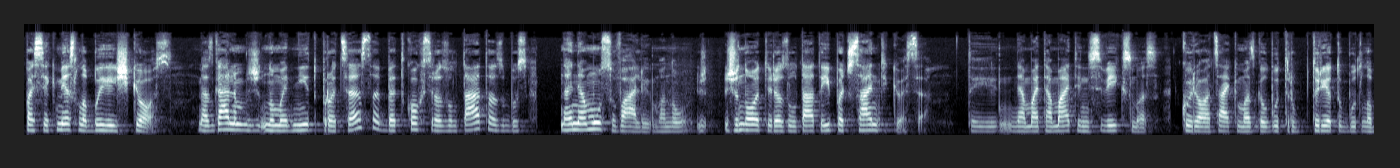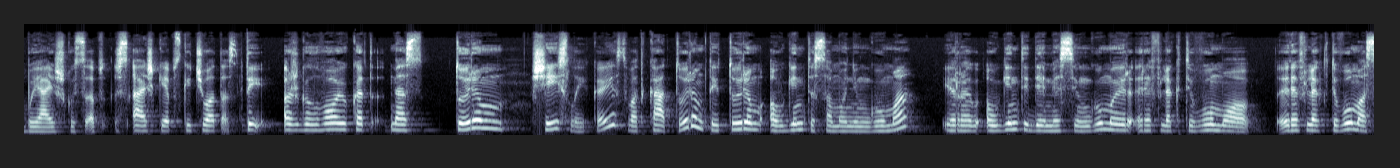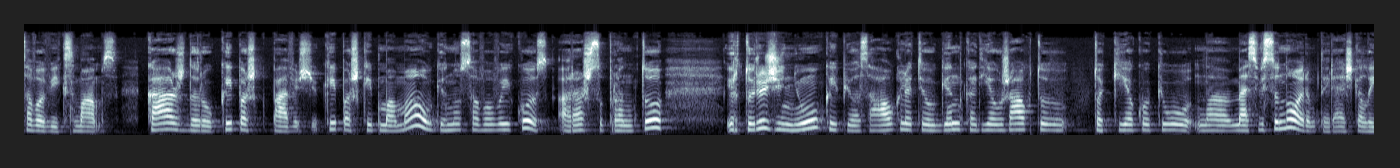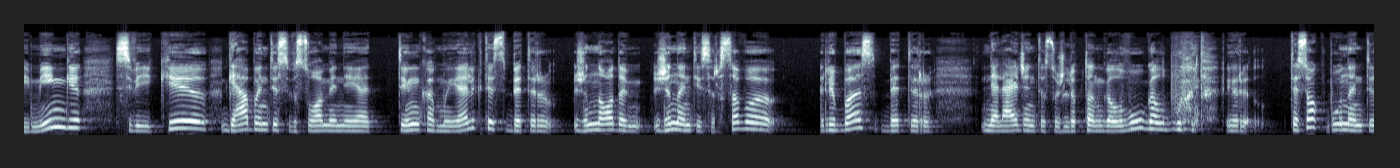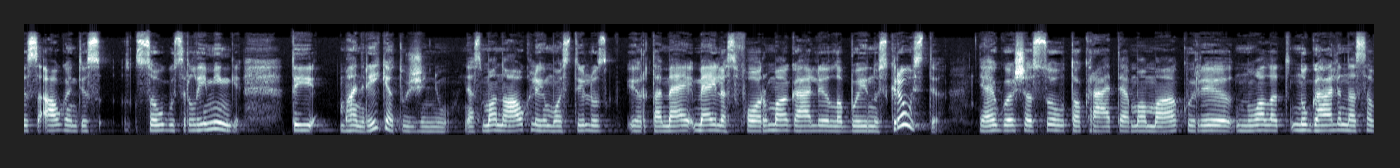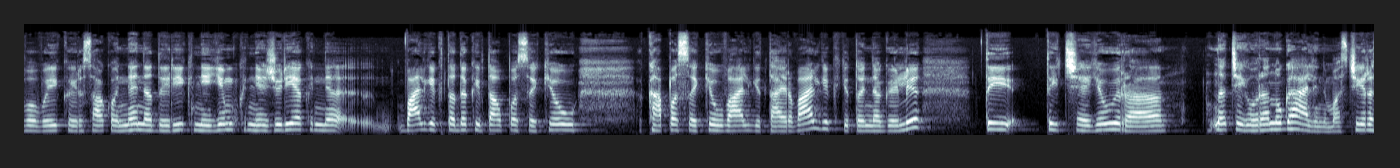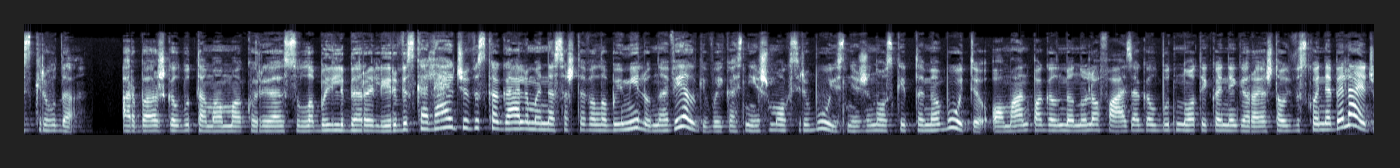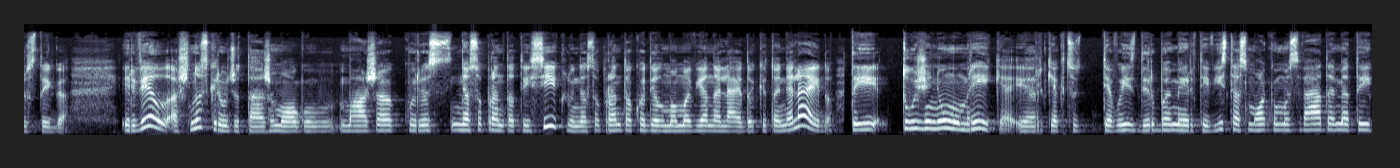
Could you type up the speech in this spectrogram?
pasiekmės labai aiškios. Mes galim numanyti procesą, bet koks rezultatas bus, na, ne mūsų valiui, manau, žinoti rezultatą, ypač santykiuose. Tai ne matematinis veiksmas, kurio atsakymas galbūt turėtų būti labai aiškus, ap, aiškiai apskaičiuotas. Tai aš galvoju, kad mes turim šiais laikais, vad ką turim, tai turim auginti samoningumą ir auginti dėmesingumą ir reflektyvumą savo veiksmams. Ką aš darau, kaip aš, pavyzdžiui, kaip aš kaip mama auginu savo vaikus, ar aš suprantu ir turiu žinių, kaip juos auklėti, auginti, kad jie užauktų tokie, kokių na, mes visi norim. Tai reiškia laimingi, sveiki, gebantis visuomenėje tinkamai elgtis, bet ir žinodam, žinantis ir savo ribas, bet ir neleidžiantis užlipti ant galvų galbūt. Ir tiesiog būnantis, augantis saugus ir laimingi. Tai man reikia tų žinių, nes mano auklėjimo stilius ir ta meilės forma gali labai nuskriausti. Jeigu aš esu autokratė mama, kuri nuolat nugalina savo vaiką ir sako, ne, nedaryk, neimk, nežiūrėk, ne, valgyk tada, kaip tau pasakiau, ką pasakiau, valgyk tą ir valgyk, kito negali, tai tai čia jau yra, na čia jau yra nugalinimas, čia yra skriauda. Arba aš galbūt ta mama, kuri esu labai liberali ir viską leidžiu, viską galima, nes aš tave labai myliu. Na vėlgi, vaikas neišmoks ribų, jis nežinos, kaip tame būti. O man pagal menulio fazę galbūt nuotaika negerai, aš tau visko nebeleidžiu staiga. Ir vėl aš nuskriaudžiu tą žmogų mažą, kuris nesupranta taisyklių, nesupranta, kodėl mama vieną leido, kito neleido. Tai tų žinių mums reikia ir kiek su tėvais dirbame ir tėvystės mokymus vedame, tai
